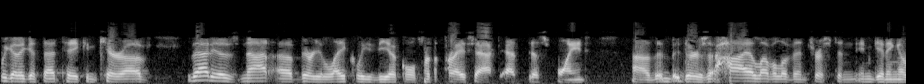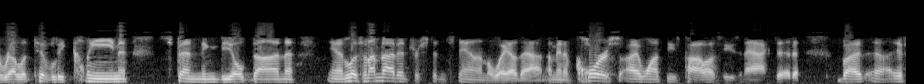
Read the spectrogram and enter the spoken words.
We got to get that taken care of. That is not a very likely vehicle for the Price Act at this point. Uh, there's a high level of interest in, in getting a relatively clean spending deal done. And listen, I'm not interested in standing in the way of that. I mean, of course, I want these policies enacted, but uh, if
